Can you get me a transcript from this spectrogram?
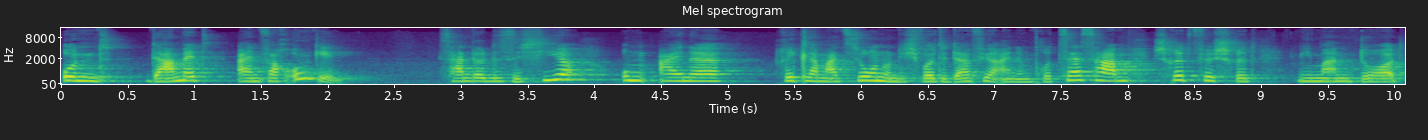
und damit einfach umgehen. Es handelte sich hier um eine Reklamation und ich wollte dafür einen Prozess haben, Schritt für Schritt, wie man dort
